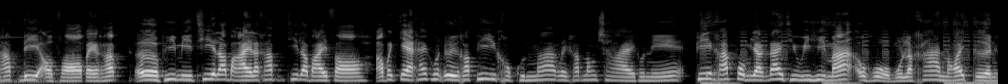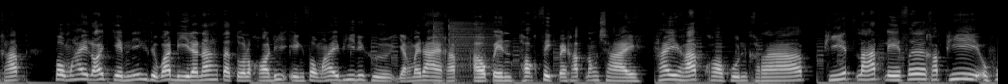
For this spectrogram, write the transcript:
ครับ ดีเอาซอไปครับ เออ พี่มีที่ระบายแล้วครับ ที่ระบายซอ เอาไปแจกให้คนอื่นครับ พี่ขอบคุณมากเลยครับน้องชายคนนี้ พี่ครับผมอยากได้ทีวีหิมะ โอ้โห มูลค่าน้อยเกินครับ ส่งมาให้ร้อยเกมนี่ถือว่าดีแล้วนะ แต่ตัวละครที่เองส่งมาให้พี่นี่คือยังไม่ได้ครับ เอาเป็นท็อกซิกไปครับน้องชาย ให้ครับขอบคุณครับพีทลัดเลเซอร์ครับพี่ โอ้โห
